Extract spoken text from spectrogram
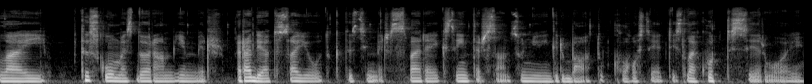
lai tas, ko mēs darām, viņiem ir radītu sajūtu, ka tas viņiem ir svarīgs, interesants, un viņi gribētu klausīties, lai kur tas ir, vai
